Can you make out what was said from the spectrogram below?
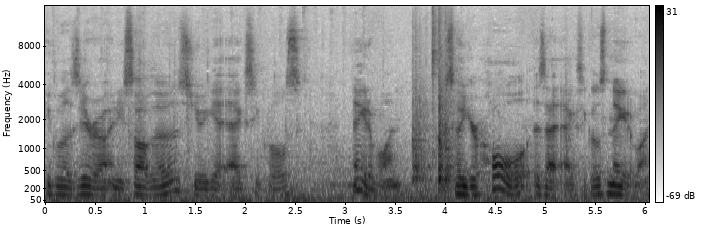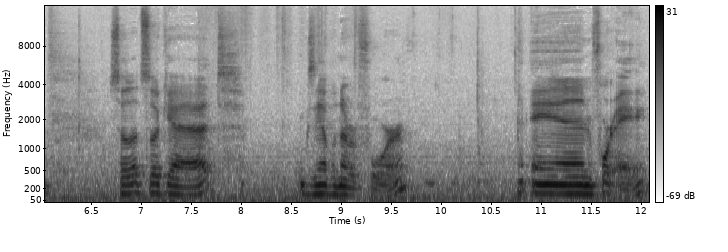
equals 0, and you solve those, you get x equals negative 1. So your hole is at x equals negative 1. So let's look at example number 4 and 4a.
